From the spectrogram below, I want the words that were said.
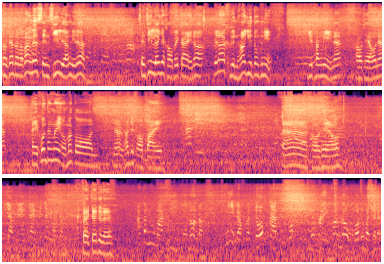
ต้องการต้องระวังเรื่อเส้นสีเหลืองนี่เด้อแปลกกันนึงเนาะเส้นสีเหลืองอย่าเข้าไปไกลเนาะเวลาขึ้นเฮายืนตรงนี้ยืนทางนี้นะเข้าแถวนะให้คนทางในออกมาก่อนนะเขาจะเข้าไปอ่าเข้าแถวอยากแปลกใจเป็นยังไงแบบแปลกใจจุดใดอัตโนมัติดีแต่รถแบบนี่แบบกระจกกันว่าว่าให้คนลงบ่หรือว่าจะได้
